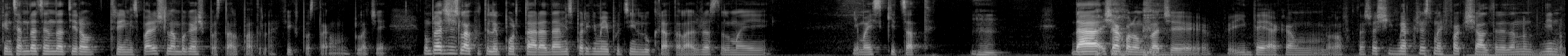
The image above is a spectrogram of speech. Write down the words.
Când ți-am dat, ți-am dat, erau trei, mi se pare, și l-am băgat și pe ăsta al patrulea. Fix pe ăsta, îmi place. Îmi place și la cu teleportarea, dar mi se pare că e mai puțin lucrat ăla. Aș vrea să-l mai... E mai schițat. Mhm. Dar și acolo îmi place ideea că am, am făcut așa și mi-ar plăcea să mai fac și altele, dar nu, din nou.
